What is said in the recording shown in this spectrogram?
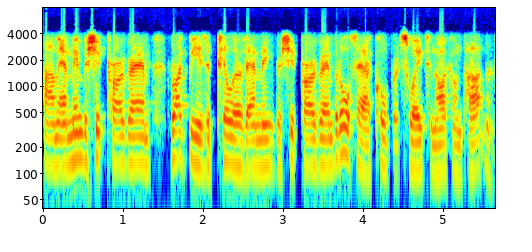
um, our membership program, rugby is a pillar of our membership program, but also our corporate suites and icon partners.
